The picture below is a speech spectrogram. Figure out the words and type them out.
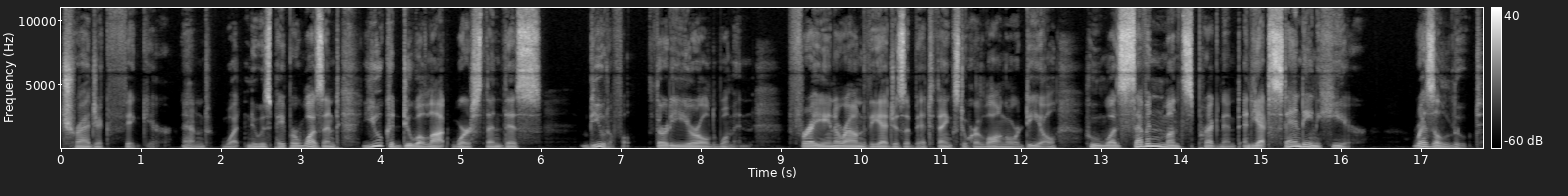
tragic figure, and what newspaper wasn't, you could do a lot worse than this beautiful 30 year old woman fraying around the edges a bit thanks to her long ordeal, who was seven months pregnant and yet standing here, resolute,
